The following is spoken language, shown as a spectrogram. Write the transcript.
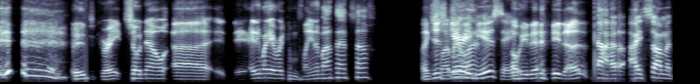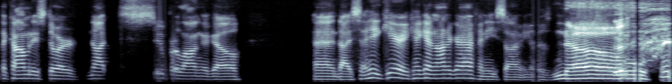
it's great. So now, uh anybody ever complain about that stuff? Like Just Gary lines? Busey. Oh, he did. He does. I, I saw him at the comedy store not super long ago. And I said, Hey, Gary, can I get an autograph? And he saw me. He goes, No. Take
